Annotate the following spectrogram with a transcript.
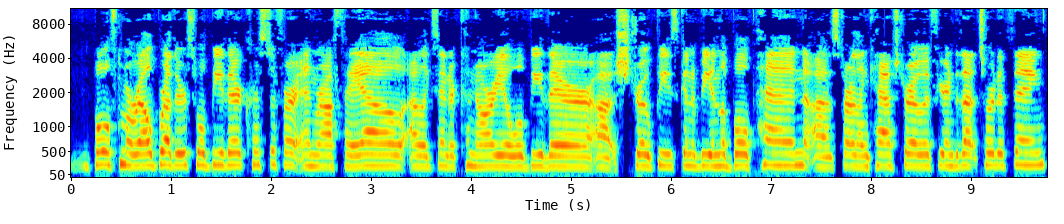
both Morel brothers will be there. Christopher and Rafael. Alexander Canario will be there. Uh, Stropey's going to be in the bullpen. Uh, Starlin Castro, if you're into that sort of thing.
